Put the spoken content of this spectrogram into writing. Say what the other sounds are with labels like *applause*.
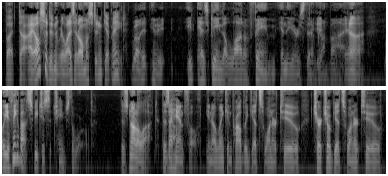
But uh, I also didn't realize it almost didn't get made. Well, it, you know, it has gained a lot of fame in the years that have gone by. Yeah. Well, you think about speeches that change the world. There's not a lot. There's a handful. You know, Lincoln probably gets one or two. Churchill gets one or two.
